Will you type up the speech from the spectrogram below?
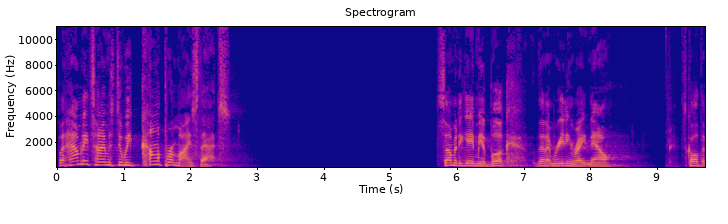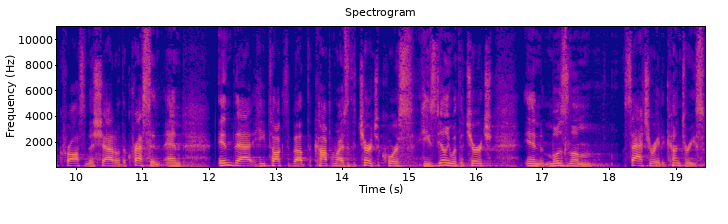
But how many times do we compromise that? Somebody gave me a book that I'm reading right now. It's called The Cross in the Shadow, the Crescent. And in that, he talks about the compromise of the church. Of course, he's dealing with the church in Muslim saturated countries.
